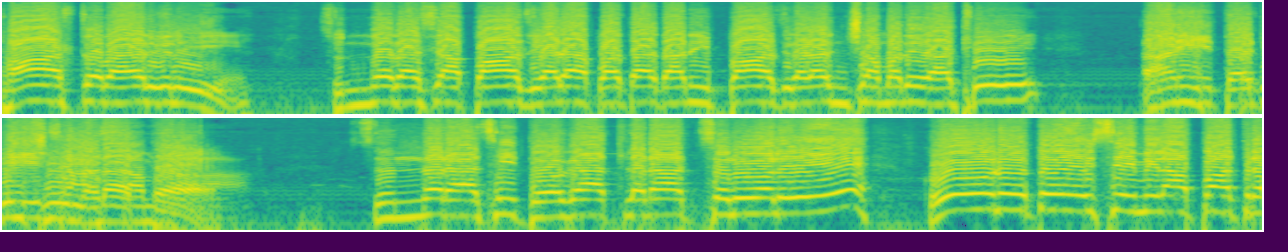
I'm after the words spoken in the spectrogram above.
फास्ट बाहेर गेली. सुंदर अशा पाच गाड्या पाहतात आणि पाच गाड्यांच्या मध्ये अठी आणि तटीची लढत. सुंदर अशी दोघात लढत चालू आली कोण होतोय सेमीला पात्र.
